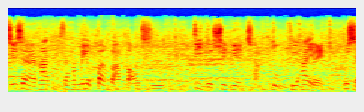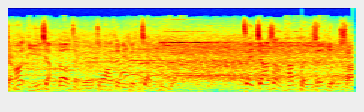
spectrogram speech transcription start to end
接下来他比赛他没有办法保持一定的训练强度，所以他也不想要影响到整个中华队的一个战力啊。再加上他本身有伤，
